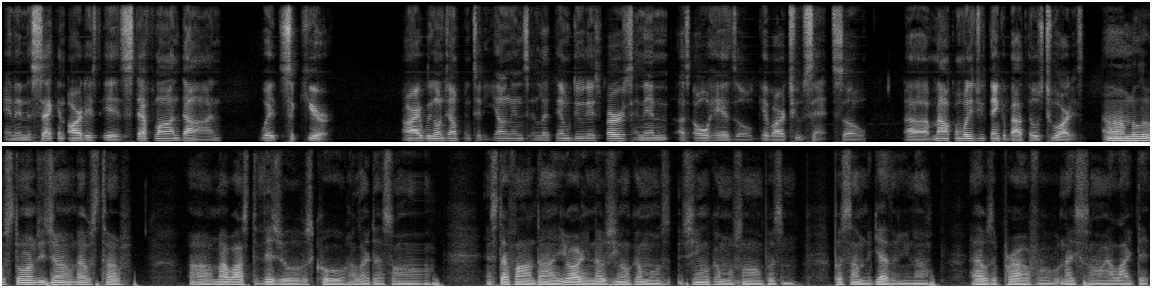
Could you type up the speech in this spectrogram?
and then the second artist is Stefflon Don with Secure. All right, we're gonna jump into the youngins and let them do this first, and then us old heads will give our two cents. So, uh, Malcolm, what did you think about those two artists? Um, the little Stormzy jump that was tough. Um, I watched the visual; it was cool. I like that song and Stefflon Don, you already know she gonna come on she gonna come on song, put some put something together, you know. That was a powerful, nice song. I liked it.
